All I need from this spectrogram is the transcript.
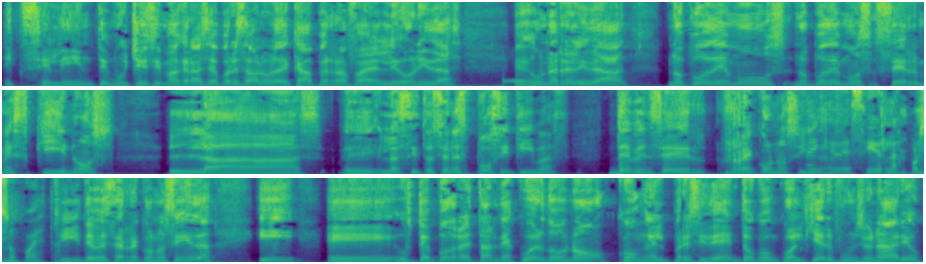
Excelente, muchísimas gracias por esa válvula de escape, Rafael Leónidas. Es una realidad, no podemos, no podemos ser mezquinos. Las, eh, las situaciones positivas deben ser reconocidas. Hay que decirlas, por supuesto. Sí, debe ser reconocida y eh, usted podrá estar de acuerdo o no con el presidente o con cualquier funcionario,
